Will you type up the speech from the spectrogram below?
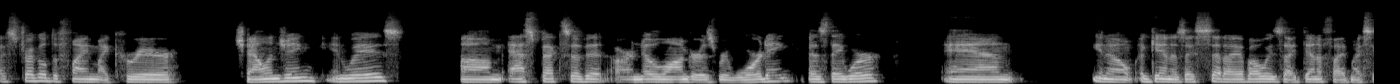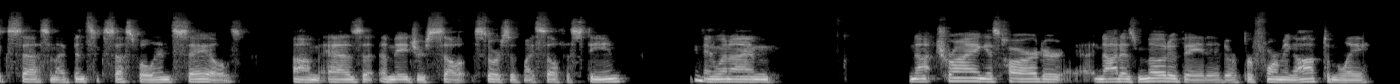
I've struggled to find my career challenging in ways. Um, aspects of it are no longer as rewarding as they were. And, you know, again, as I said, I have always identified my success and I've been successful in sales um, as a, a major source of my self esteem. Mm-hmm. And when I'm not trying as hard or not as motivated or performing optimally,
